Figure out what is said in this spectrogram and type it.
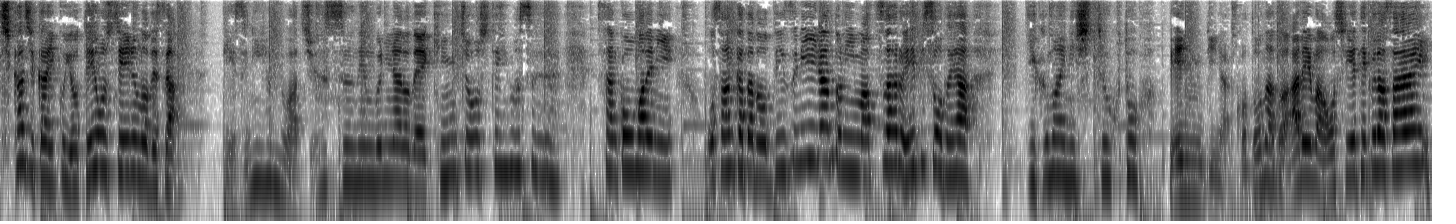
近々行く予定をしているのですが、ディズニーランドは十数年ぶりなので緊張しています。参考までに、お三方のディズニーランドにまつわるエピソードや、行く前に知っておくと便利なことなどあれば教えてください。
